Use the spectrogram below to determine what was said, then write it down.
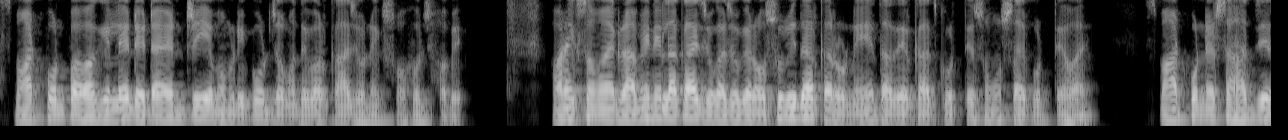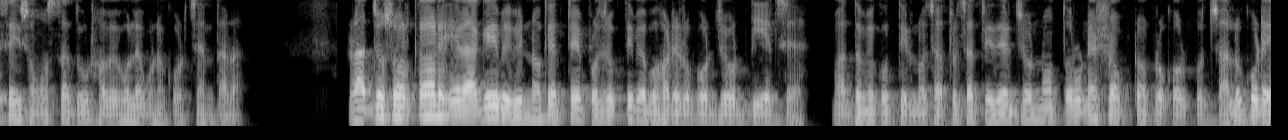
স্মার্টফোন পাওয়া গেলে ডেটা এন্ট্রি এবং রিপোর্ট জমা দেওয়ার কাজ অনেক সহজ হবে। অনেক সময় গ্রামীণ এলাকায় যোগাযোগের অসুবিধার কারণে তাদের কাজ করতে সমস্যায় পড়তে হয়। স্মার্টফোনের সাহায্যে সেই সমস্যা দূর হবে বলে মনে করছেন তারা। রাজ্য সরকার এর আগে বিভিন্ন ক্ষেত্রে প্রযুক্তি ব্যবহারের উপর জোর দিয়েছে। মাধ্যমিক উত্তীর্ণ ছাত্রছাত্রীদের জন্য তরুণের স্বপ্ন প্রকল্প চালু করে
